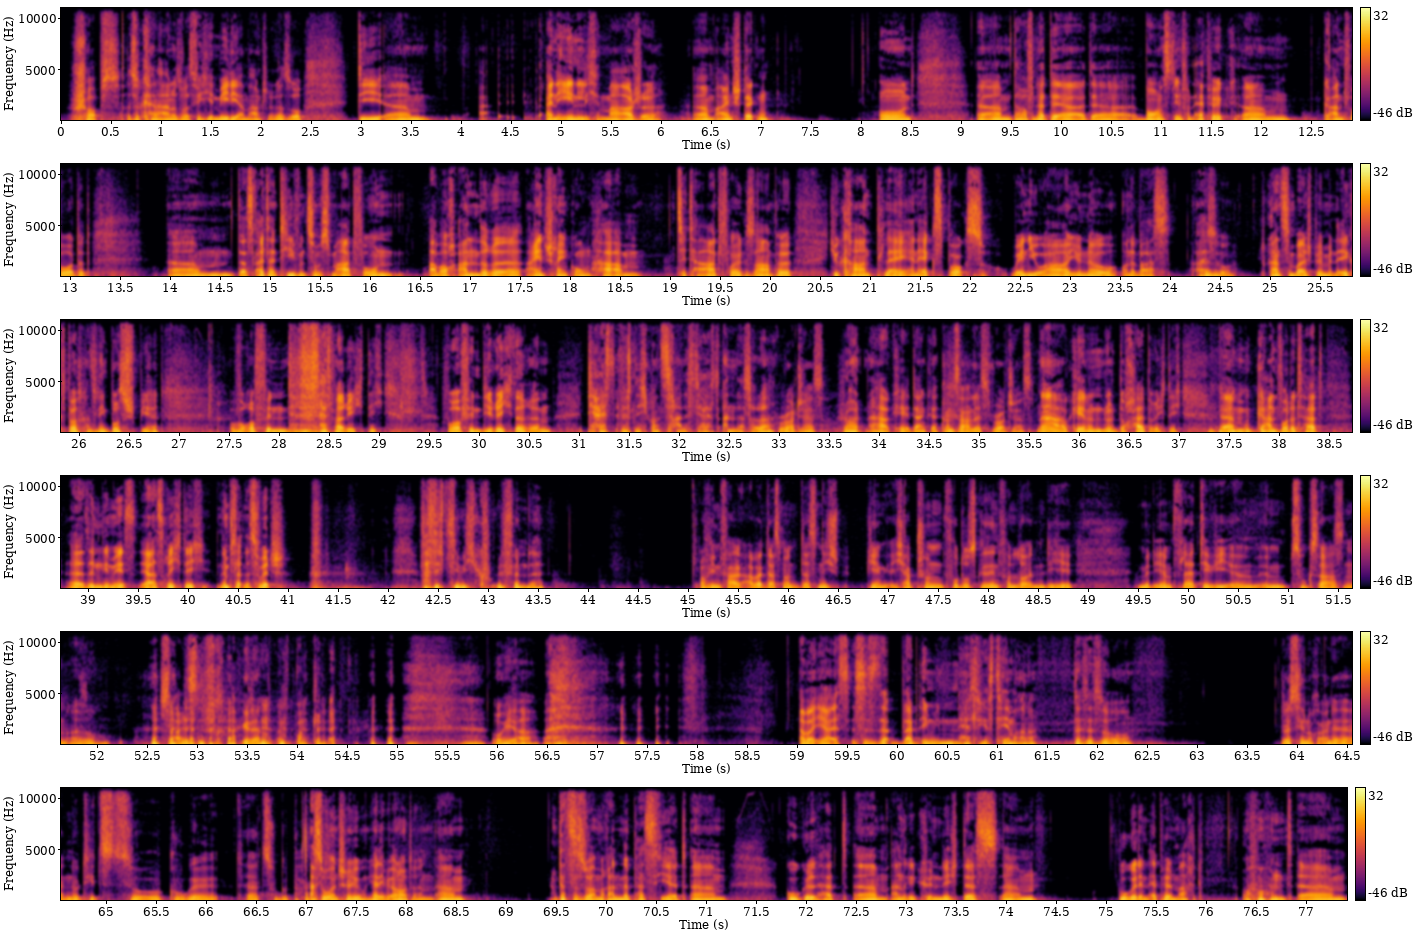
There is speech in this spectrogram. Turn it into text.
Shops, also keine Ahnung, sowas wie hier Mediamarkt oder so, die ähm, eine ähnliche Marge ähm, einstecken. Und ähm, daraufhin hat der, der Bornstein von Epic ähm, geantwortet, ähm, dass Alternativen zum Smartphone aber auch andere Einschränkungen haben. Zitat, for example, you can't play an Xbox when you are, you know, on a bus. Also, du kannst zum Beispiel mit einer Xbox kannst du nicht Bus spielen. Woraufhin, das ist erstmal richtig, woraufhin die Richterin, die heißt, ich weiß nicht Gonzales, die heißt anders, oder? Rogers. Rod, ah, okay, danke. Gonzales Rogers. Ah, okay, dann doch halb richtig. Ähm, geantwortet hat, äh, sinngemäß, ja, ist richtig, nimmst halt eine Switch. Was ich ziemlich cool finde. Auf jeden Fall, aber dass man das nicht spielen, ich habe schon Fotos gesehen von Leuten, die mit ihrem Flat TV im, im Zug saßen. Also ist alles eine Frage Machbarkeit. Oh ja. Aber ja, es, es ist, bleibt irgendwie ein hässliches Thema, ne? Das ist so. Du hast hier noch eine Notiz zu Google dazu gepackt. Ach so, Entschuldigung, ja, die habe ich auch noch drin. Ähm, das ist so am Rande passiert. Ähm, Google hat ähm, angekündigt, dass ähm, Google den Apple macht und ähm,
